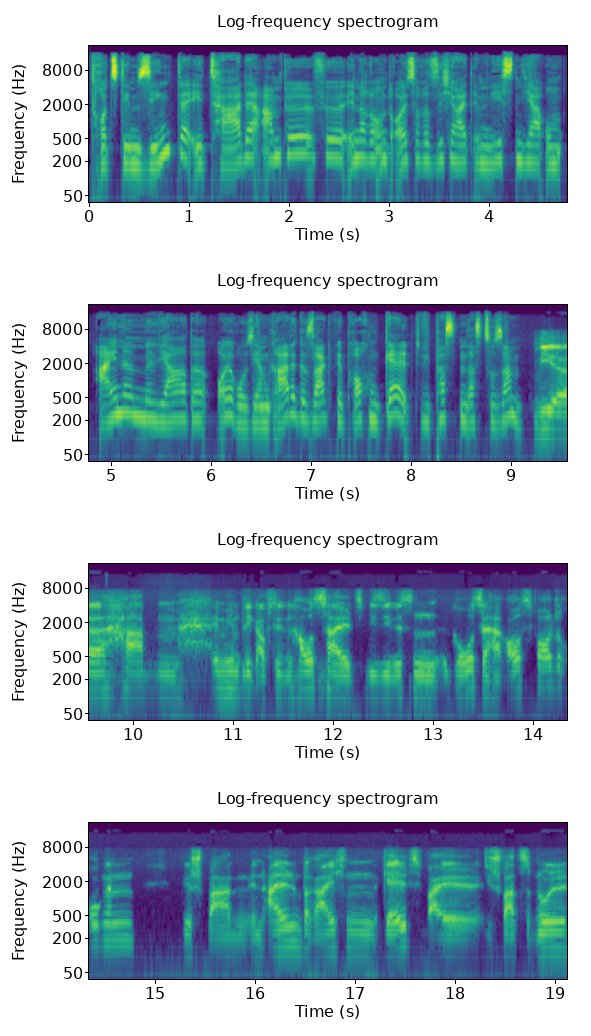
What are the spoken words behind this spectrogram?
Trotzdem sinkt der Etat der Ampel für innere und äußere Sicherheit im nächsten Jahr um eine Milliarde Euro. Sie haben gerade gesagt, wir brauchen Geld. Wie passt denn das zusammen? Wir haben im Hinblick auf den Haushalt, wie Sie wissen, große Herausforderungen. Veränderungen. Wir sparen in allen Bereichen Geld, weil die schwarze Null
